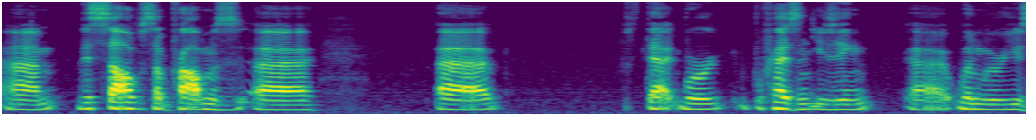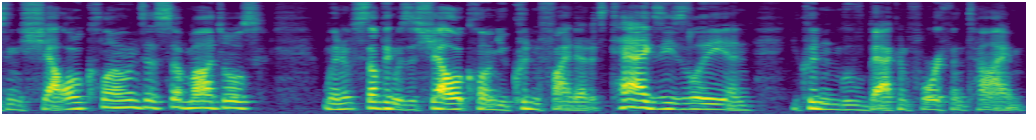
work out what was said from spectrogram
Um, this solves some problems uh, uh, that were present using uh, when we were using shallow clones as submodules. When something was a shallow clone, you couldn't find out its tags easily, and you couldn't move back and forth in time.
